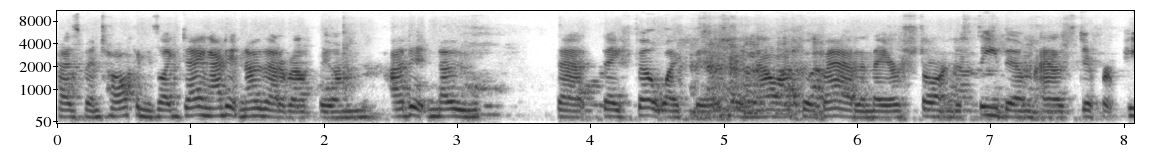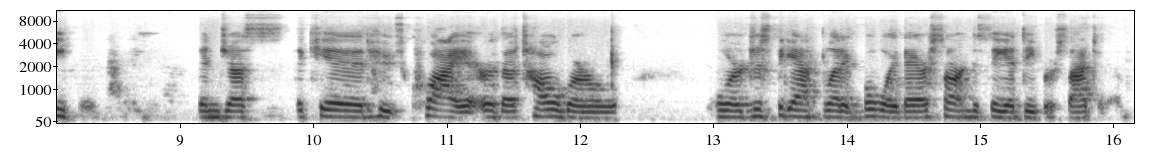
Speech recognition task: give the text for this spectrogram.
has been talking. He's like, dang, I didn't know that about them. I didn't know that they felt like this, and now I feel bad. And they are starting to see them as different people than just the kid who's quiet or the tall girl or just the athletic boy. They are starting to see a deeper side to them.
